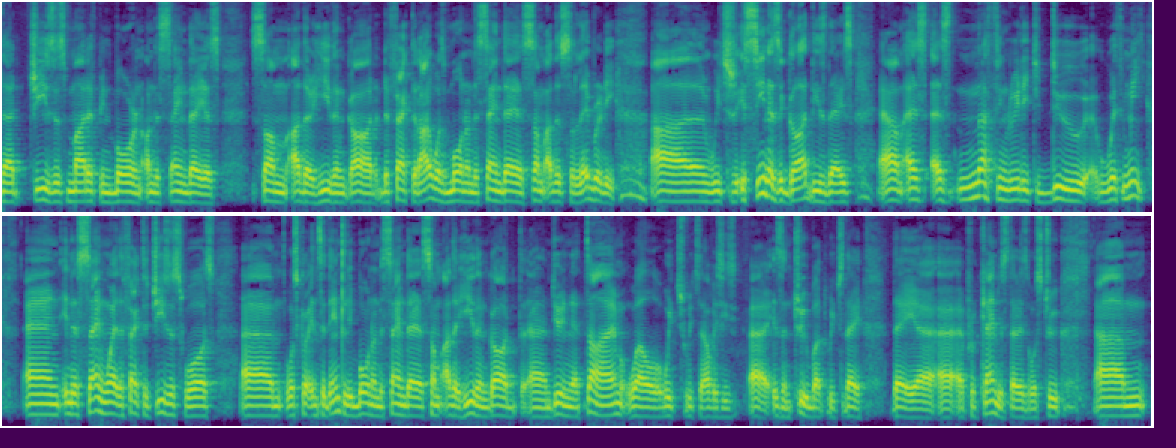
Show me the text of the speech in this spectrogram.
that Jesus might have been born on the same day as some other heathen god. The fact that I was born on the same day as some other celebrity, uh, which is seen as a god these days, um, as as nothing really to do with me. And in the same way, the fact that Jesus was um, was coincidentally born on the same day as some other heathen god uh, during that time, well, which which obviously uh, isn't true, but which they they uh, uh proclaimed as though it was true. Um,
